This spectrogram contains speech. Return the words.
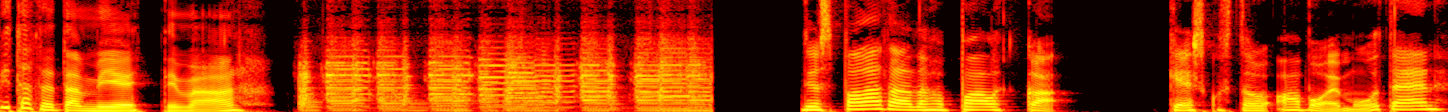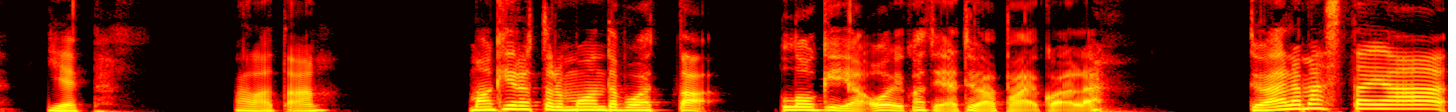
Mitä tätä miettimään? Jos palataan tuohon palkkakeskustelun avoimuuteen. Jep, palataan. Mä oon kirjoittanut monta vuotta blogia oikotie työpaikoille työelämästä ja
